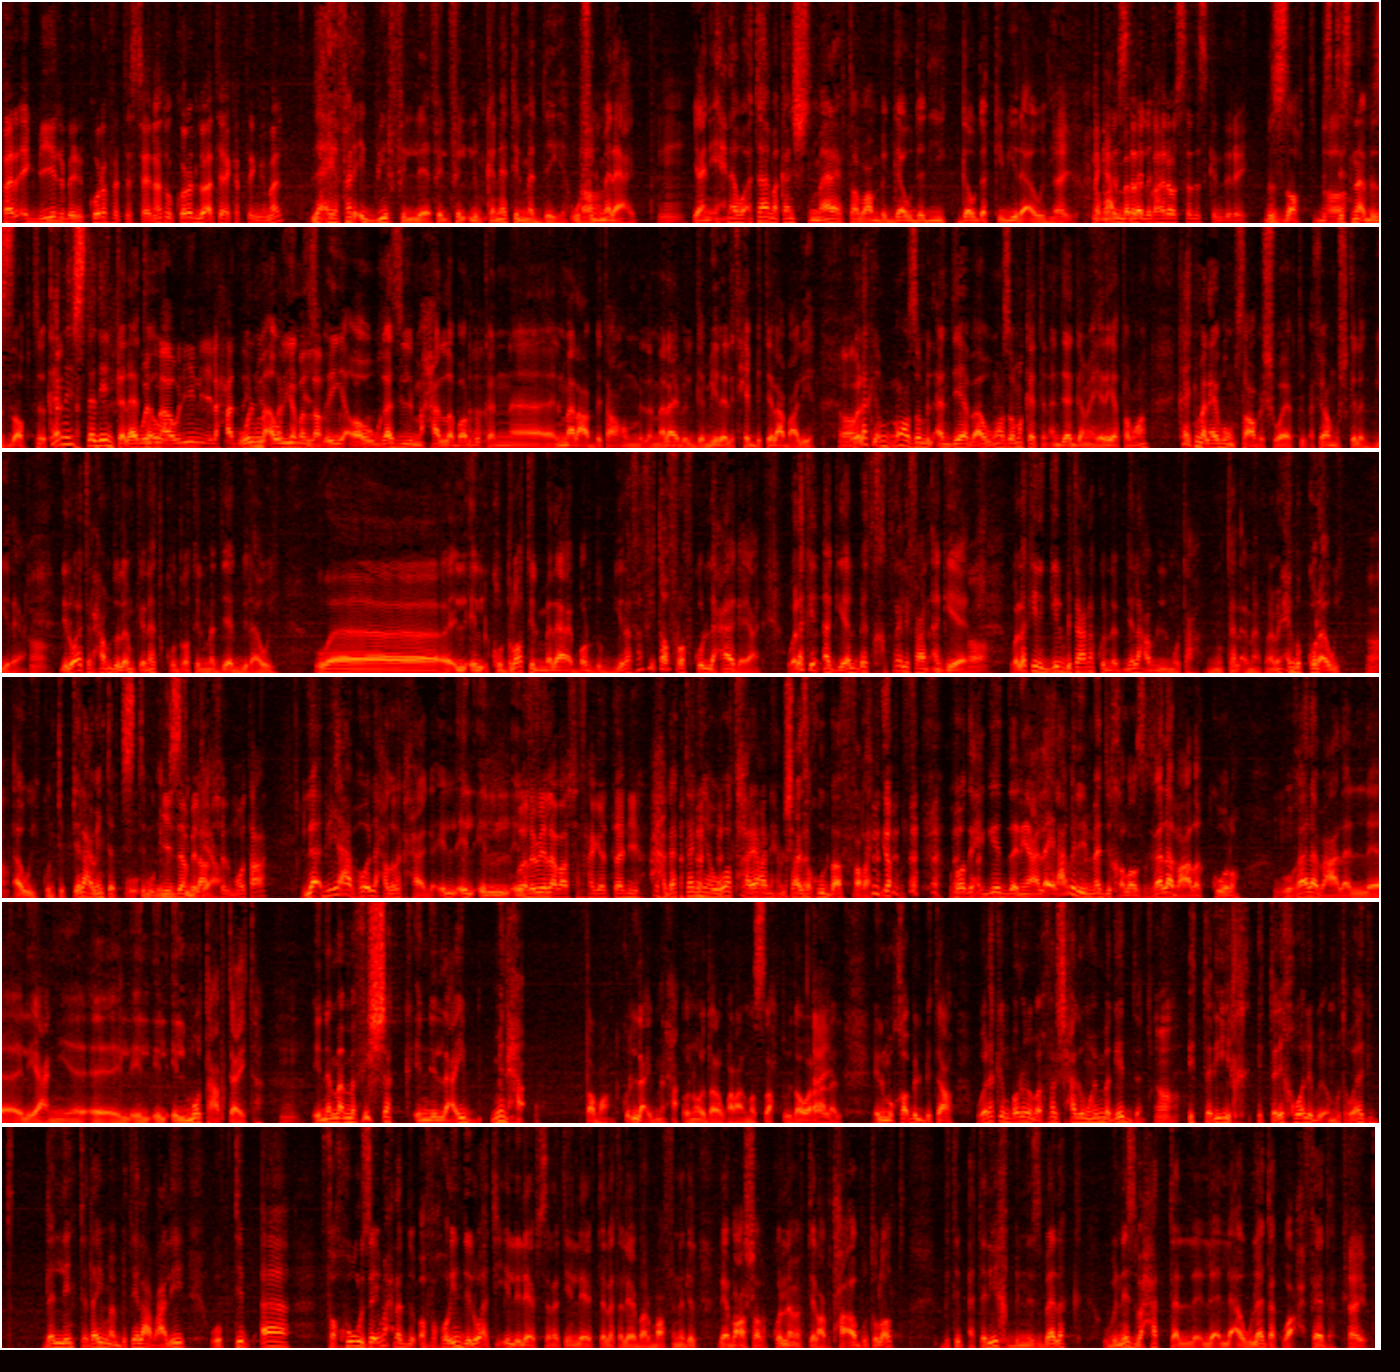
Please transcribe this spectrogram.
فرق كبير بين الكوره في التسعينات والكوره دلوقتي يا كابتن جمال لا هي فرق كبير في ال في, ال في الإمكانيات المادية وفي آه. آه. الملاعب مم. يعني إحنا وقتها ما كانش الملاعب طبعا بالجودة دي الجوده الكبيره قوي دي أيوه إحنا كان استاد القاهرة واستاد اسكندرية بالظبط باستثناء بالظبط كان استادين ثلاثة والمقاولين إلى حد والمقاولين. نسبيا أو غزل المحلة برضو آه. آه. كان آه، الملعب بتاعهم الملاعب الجميلة اللي تحب تلعب عليها آه. ولكن معظم الأندية بقى ومعظمها كانت الأندية الجماهيرية طبعا كانت ملاعبهم صعبة شوية بتبقى فيها مشكلة كبيرة يعني آه دلوقتي الحمد لله إمكانيات القدرات المادية كبيره قوي والقدرات الملاعب برضو كبيرة ففي طفرة في كل حاجة يعني. ولكن أجيال بتختلف عن أجيال. آه. ولكن الجيل بتاعنا كنا بنلعب للمتعه بمنتهى الأمان. كنا بنحب الكوره قوي آه. قوي. كنت بتلعب انت بتستم... والجيل ده ما بيلعبش. المتعه لا بيلعب. هقول لحضرتك حاجة. ال ال ال ولا بيلعب عشان حاجات تانية؟ حاجات تانية واضحة يعني. مش عايز أخوض بقى في فرعيات. واضح جدا يعني. لا العامل المادي خلاص غلب على الكورة. وغلب على ال يعني ال- ال- ال- المتعة بتاعتها. إنما ما فيش شك إن اللعيب من حقه طبعا كل لعيب من حقه إن هو يدور على مصلحته ويدور. على المقابل بتاعه ولكن برضه ما يغفلش حاجة مهمة جدا. آه. التاريخ التاريخ هو اللي بيبقى متواجد. ده اللي أنت دايما بتلعب عليه وبتبقى فخور زي ما إحنا بنبقى فخورين دلوقتي اللي لعب سنتين لعب ثلاثة لعب أربعة في النادي لعب 10 كل ما بتلعب بتحقق بطولات بتبقى تاريخ بالنسبة لك وبالنسبة حتى لأولادك وأحفادك. أيوه.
